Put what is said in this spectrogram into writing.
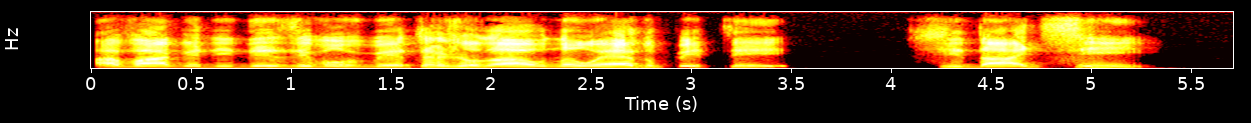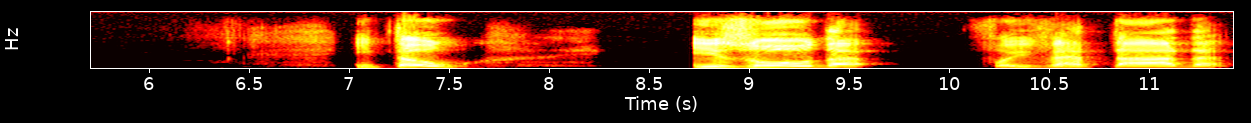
A vaga de desenvolvimento regional não é do PT. Cidade, sim. Então, Isolda foi vetada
